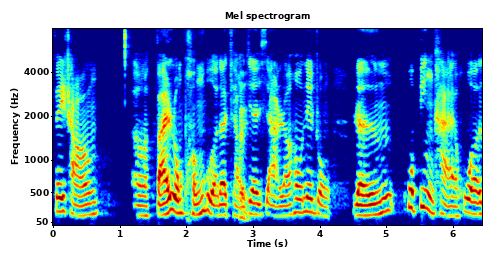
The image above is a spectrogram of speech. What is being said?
非常呃繁荣蓬勃的条件下，然后那种人或病态或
